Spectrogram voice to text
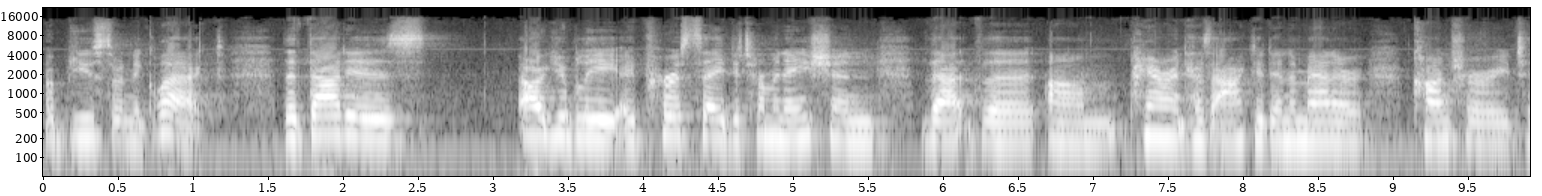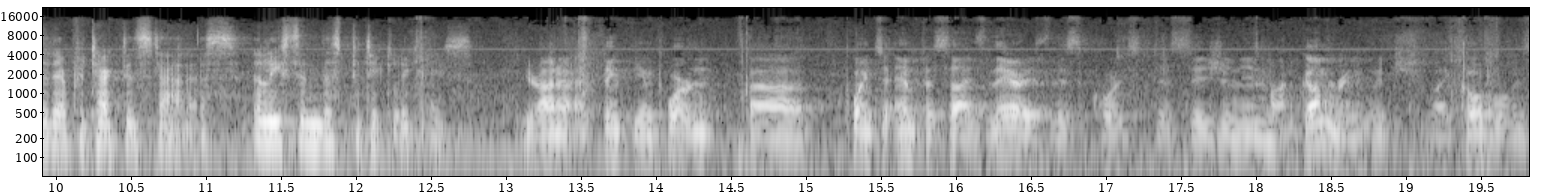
abuse or neglect, that that is arguably a per se determination that the um, parent has acted in a manner contrary to their protected status, at least in this particular case. Your Honor, I think the important uh, point to emphasize there is this court's decision in Montgomery, which, like Coble is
